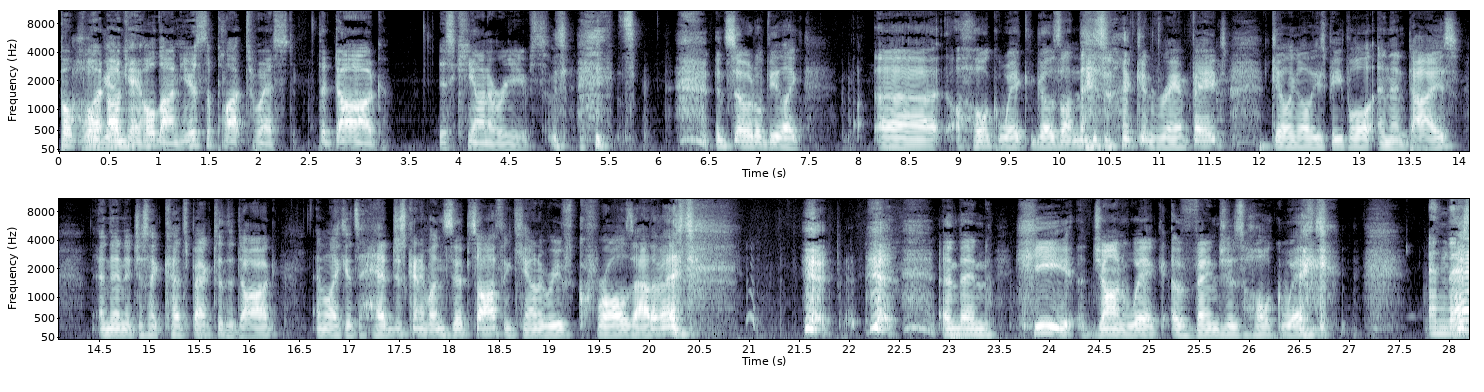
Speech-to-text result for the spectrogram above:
But what? Okay, hold on. Here's the plot twist. The dog is Keanu Reeves. and so it'll be like uh Hulk Wick goes on this fucking rampage killing all these people and then dies and then it just like cuts back to the dog and like its head just kind of unzips off and Keanu Reeves crawls out of it and then he John Wick avenges Hulk Wick And then This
